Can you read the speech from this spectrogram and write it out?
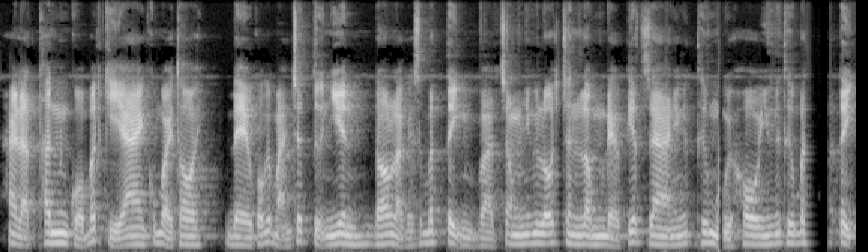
hay là thân của bất kỳ ai cũng vậy thôi, đều có cái bản chất tự nhiên. Đó là cái sự bất tịnh và trong những cái lỗ chân lông đều tiết ra những cái thứ mùi hôi, những cái thứ bất tịnh.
